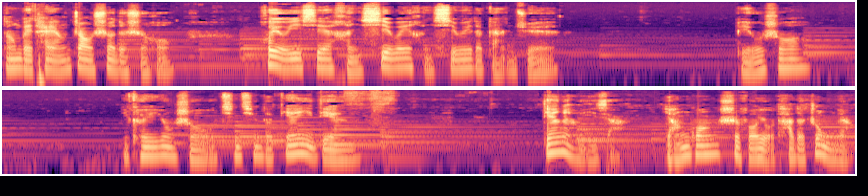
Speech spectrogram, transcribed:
当被太阳照射的时候，会有一些很细微、很细微的感觉。比如说，你可以用手轻轻的掂一掂，掂量一下。阳光是否有它的重量？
